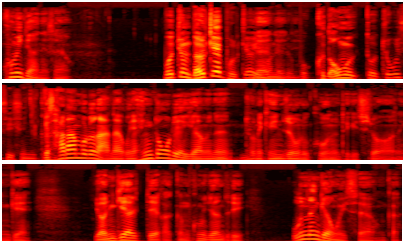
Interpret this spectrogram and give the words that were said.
코미디 안에서요. 뭐 좀 넓게 볼게요. 이번에는 뭐 그 너무 또 좁을 수 있으니까. 그 사람으로는 안 하고 그냥 행동으로 얘기하면은 네. 저는 개인적으로 그거는 되게 싫어하는 게 연기할 때 가끔 코미디언들이 웃는 경우 있어요. 그러니까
